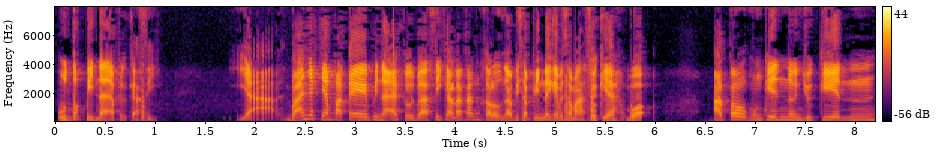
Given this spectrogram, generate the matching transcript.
untuk pindah aplikasi. Ya banyak yang pakai pindah aplikasi karena kan kalau nggak bisa pindah nggak bisa masuk ya, Bo. Atau mungkin nunjukin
